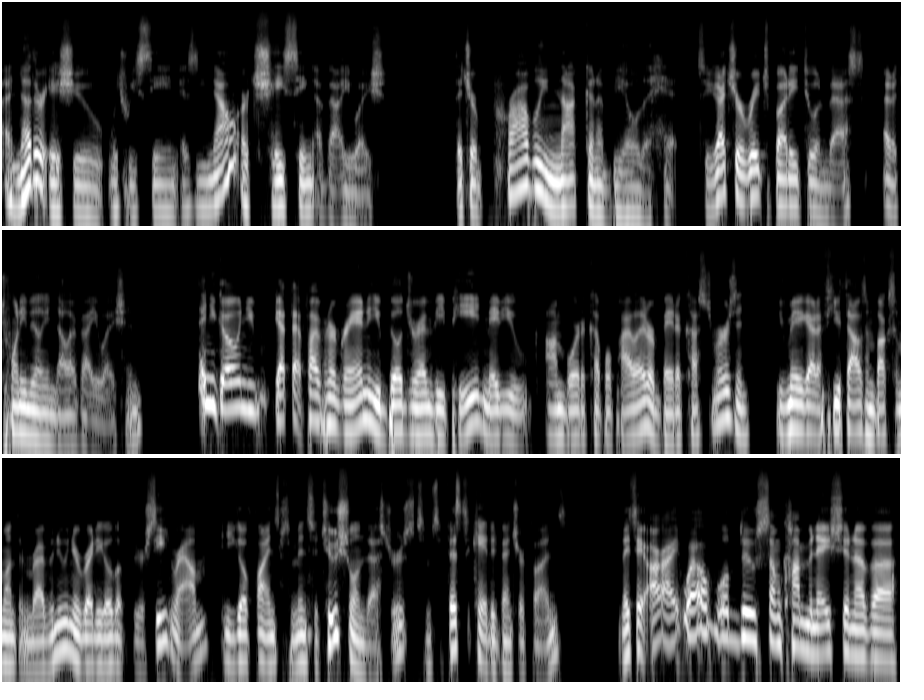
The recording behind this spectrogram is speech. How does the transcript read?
Another issue which we've seen is you now are chasing a valuation that you're probably not going to be able to hit. So you got your rich buddy to invest at a $20 million valuation. Then you go and you get that 500 grand and you build your MVP and maybe you onboard a couple pilot or beta customers and You've maybe got a few thousand bucks a month in revenue and you're ready to go look for your seed round and you go find some institutional investors, some sophisticated venture funds. They say, all right, well, we'll do some combination of a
